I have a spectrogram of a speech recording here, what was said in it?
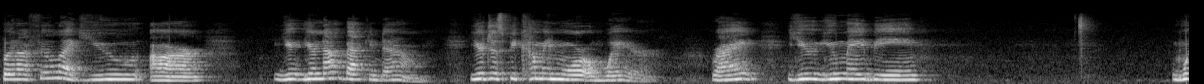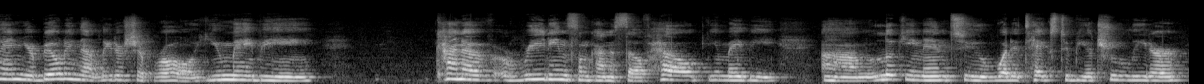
but I feel like you are, you, you're not backing down. You're just becoming more aware, right? You, you may be, when you're building that leadership role, you may be kind of reading some kind of self-help. You may be um, looking into what it takes to be a true leader.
